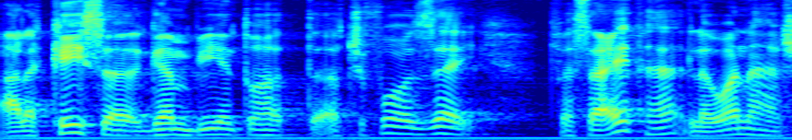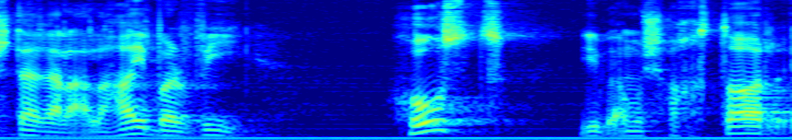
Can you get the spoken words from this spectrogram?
على كيسة جنبي أنتوا هت- هتشوفوها إزاي؟ فساعتها لو أنا هشتغل على Hyper-V host يبقى مش هختار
